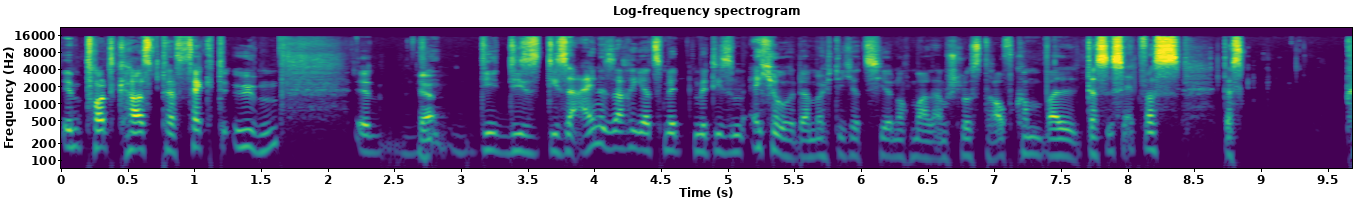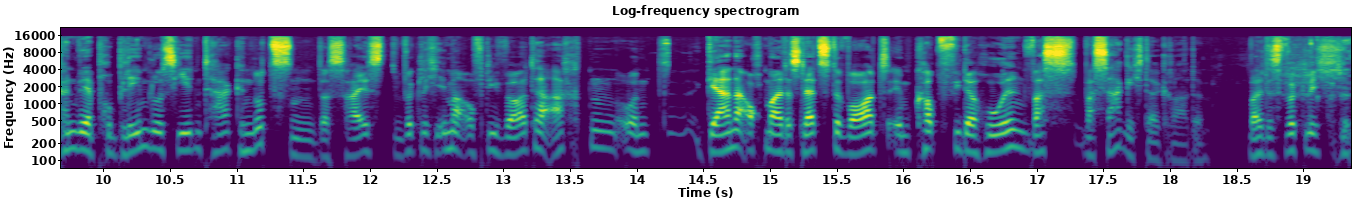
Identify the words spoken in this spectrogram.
im Podcast perfekt üben. Äh, ja. die, die, diese eine Sache jetzt mit, mit diesem Echo, da möchte ich jetzt hier nochmal am Schluss drauf kommen, weil das ist etwas, das können wir problemlos jeden Tag nutzen. Das heißt, wirklich immer auf die Wörter achten und gerne auch mal das letzte Wort im Kopf wiederholen. Was, was sage ich da gerade? Weil das wirklich also,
